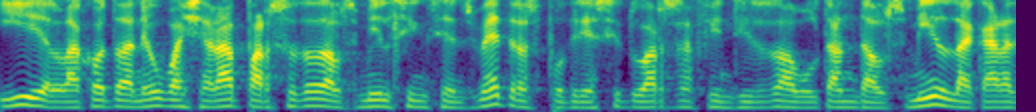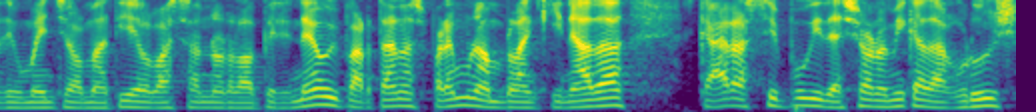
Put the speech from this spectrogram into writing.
i la cota de neu baixarà per sota dels 1.500 metres. Podria situar-se fins i tot al voltant dels 1.000 de cara a diumenge al matí al vessant nord del Pirineu i, per tant, esperem una emblanquinada que ara sí pugui deixar una mica de gruix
